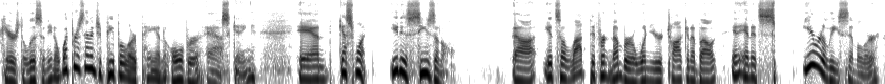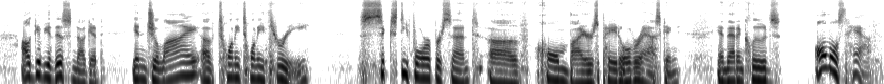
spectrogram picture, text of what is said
cares to listen, you know, what percentage of people are paying over asking? And guess what? It is seasonal. Uh, it's a lot different number when you're talking about, and, and it's eerily similar. I'll give you this nugget. In July of 2023, 64% of home buyers paid over asking, and that includes almost half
